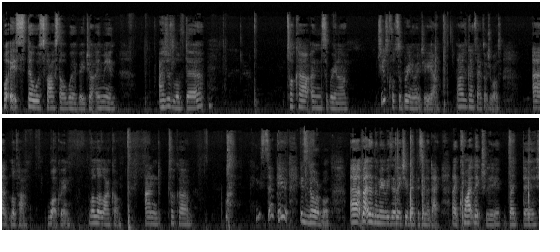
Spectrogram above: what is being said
But it still was five star worthy. Do you know what I mean? I just loved it. Tucker and Sabrina. She was called Sabrina, isn't she? Yeah. I was going to say I thought she was. Um, love her. What a queen. What a little icon. And Tucker, he's so cute. He's adorable. Uh, better than the movies. I literally read this in a day. Like, quite literally read this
